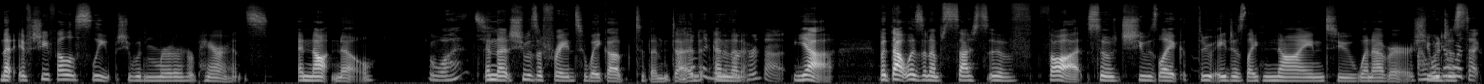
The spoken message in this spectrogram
that if she fell asleep, she would murder her parents and not know. What? And that she was afraid to wake up to them dead. I've and ever then heard that. yeah. But that was an obsessive thought. So she was like through ages like nine to whenever. She would just that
